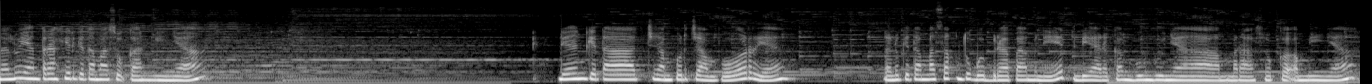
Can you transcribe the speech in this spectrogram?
Lalu yang terakhir kita masukkan minyak. Dan kita campur-campur ya. Lalu kita masak untuk beberapa menit, biarkan bumbunya merasuk ke mie-nya.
